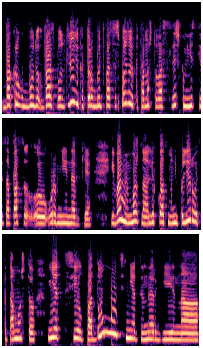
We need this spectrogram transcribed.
вокруг буду, вас будут люди, которые будут вас использовать, потому что у вас слишком низкий запас э, уровня энергии. И вами можно легко отманипулировать, потому что нет сил подумать, нет энергии на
